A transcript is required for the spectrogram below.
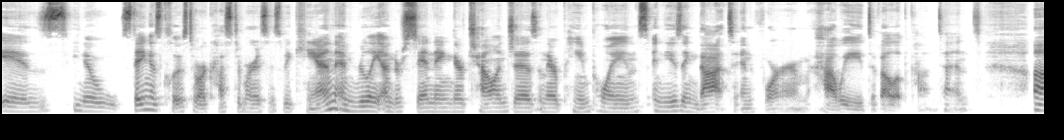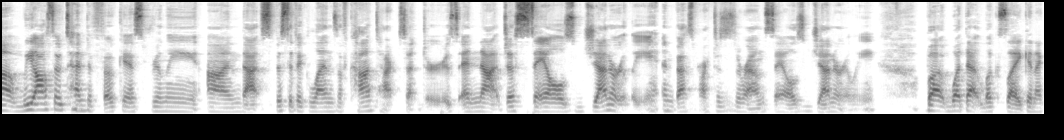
is, you know, staying as close to our customers as we can and really understanding their challenges and their pain points and using that to inform how we develop content. Um, we also tend to focus really on that specific lens of contact centers and not just sales generally and best practices around sales generally, but what that looks like in a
